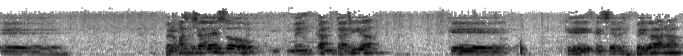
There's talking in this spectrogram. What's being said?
Eh, pero más allá de eso, me encantaría que, que, se despegara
